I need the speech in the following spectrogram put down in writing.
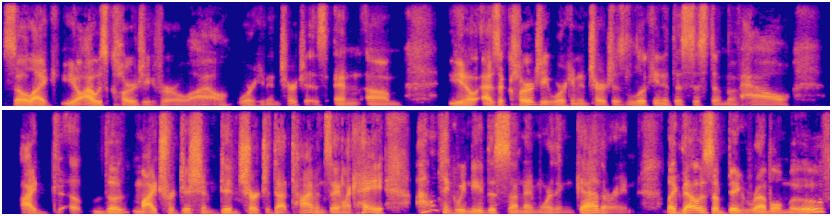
so like you know i was clergy for a while working in churches and um you know as a clergy working in churches looking at the system of how I uh, the my tradition did church at that time and saying like, hey, I don't think we need this Sunday more than gathering. Like that was a big rebel move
